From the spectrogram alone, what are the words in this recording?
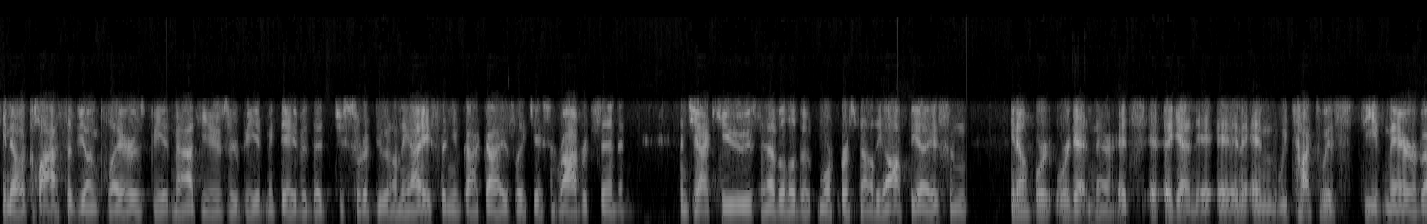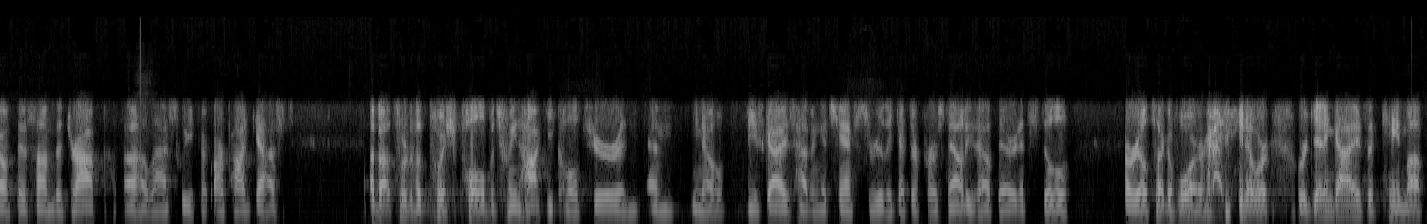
you know, a class of young players, be it Matthews or be it McDavid, that just sort of do it on the ice. Then you've got guys like Jason Robertson and and Jack Hughes to have a little bit more personality off the ice, and you know, we're we're getting there. It's it, again, it, and, and we talked with Steve Mayer about this on the drop uh, last week, of our podcast, about sort of the push pull between hockey culture and and you know these guys having a chance to really get their personalities out there, and it's still a real tug of war. you know, we're we're getting guys that came up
